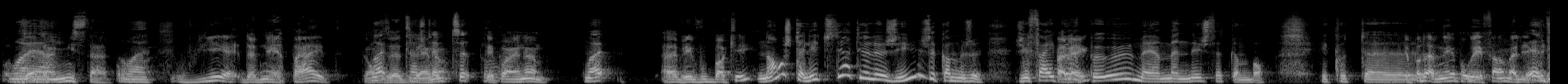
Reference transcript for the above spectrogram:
pas. vous êtes un mystère pour moi. Ouais. Vous vouliez devenir prêtre. Puis on Ouais, vous a dit, ben non, petite, t'es ouais. pas un homme. Ouais. Avez-vous boqué? Non, je suis allé étudier en théologie. J'ai comme je- j'ai fait Pareil. un peu, mais à un moment donné, j'ai fait comme bon. Écoute, euh, Il n'y a pas d'avenir pour les femmes à l'église.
